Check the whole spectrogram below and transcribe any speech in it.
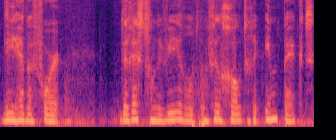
die hebben voor de rest van de wereld een veel grotere impact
